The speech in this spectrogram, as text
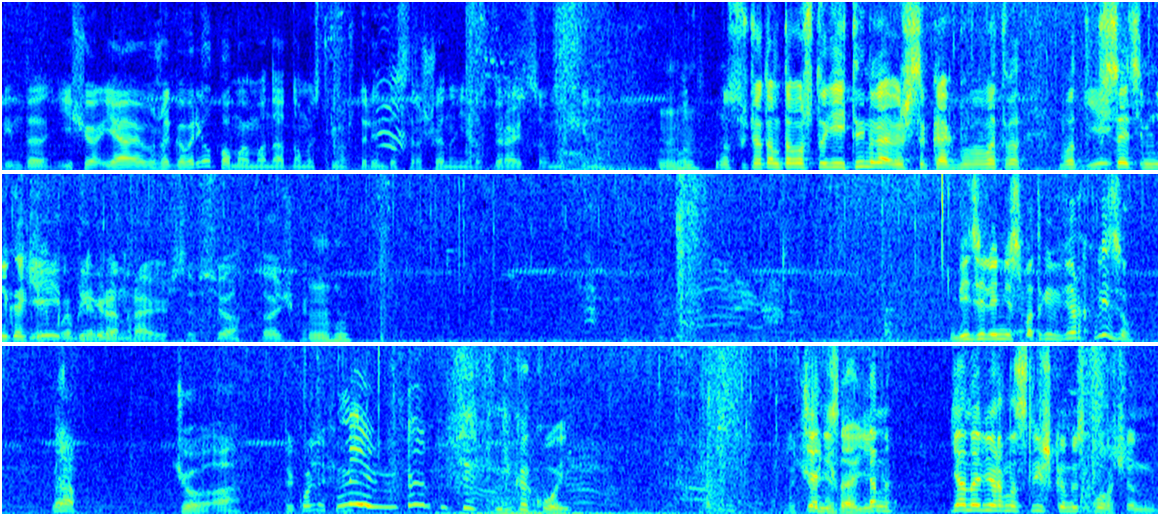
Линда еще, я уже говорил, по-моему, на одном из стримов, что Линда совершенно не разбирается в мужчинах. Угу. Вот. Ну, с учетом того, что ей ты нравишься, как бы вот, вот, вот ей, с этим никаких ей проблем. Ей ты нравишься, все, точка. Угу. Видели, не смотри вверх, видел? Да. Че, а, прикольный фильм? Никакой. Ну, чё, я не знаю, я, я, наверное, слишком испорчен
